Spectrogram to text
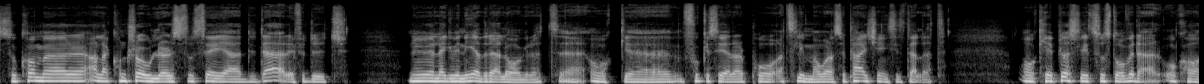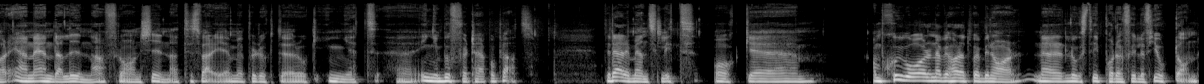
så kommer alla controllers att säga det där är för dyrt. Nu lägger vi ner det där lagret eh, och eh, fokuserar på att slimma våra supply chains istället. Och helt plötsligt så står vi där och har en enda lina från Kina till Sverige med produkter och inget, eh, ingen buffert här på plats. Det där är mänskligt och om sju år när vi har ett webbinar, när Logistikpodden fyller 14,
